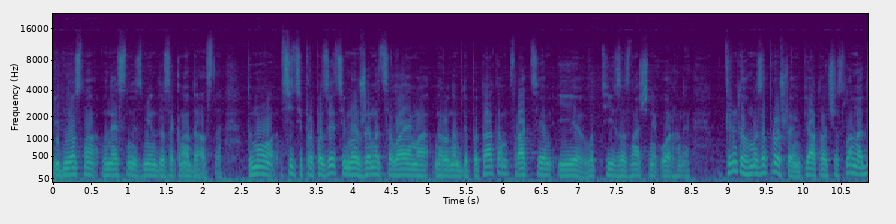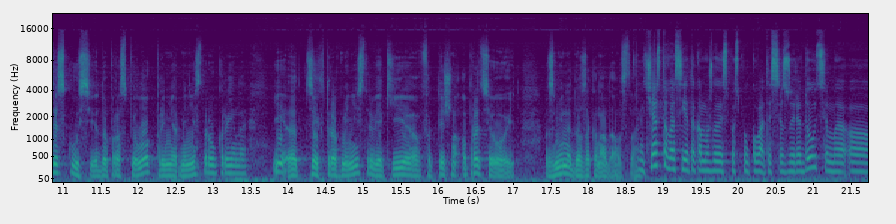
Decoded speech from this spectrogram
відносно внесення змін до законодавства. Тому всі ці пропозиції ми вже надсилаємо народним депутатам, фракціям і от ті зазначені органи. Крім того, ми запрошуємо 5 числа на дискусію до профспілок прем'єр-міністра України і е, цих трьох міністрів, які фактично опрацьовують зміни до законодавства. Часто у вас є така можливість поспілкуватися з урядовцями. е,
